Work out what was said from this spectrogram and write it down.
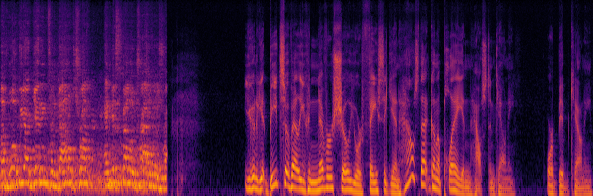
of what we are getting from Donald Trump and his fellow travelers. You're going to get beat so badly you can never show your face again. How's that going to play in Houston County or Bibb County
